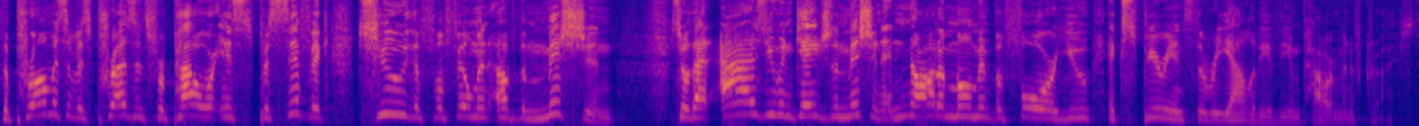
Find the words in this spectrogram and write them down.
The promise of his presence for power is specific to the fulfillment of the mission. So that as you engage the mission and not a moment before, you experience the reality of the empowerment of Christ.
